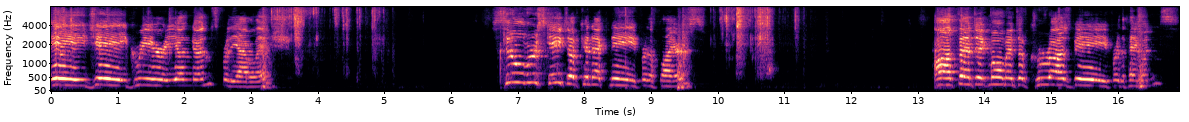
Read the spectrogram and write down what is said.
A.J. Greer Young Guns for the Avalanche. Silver Skate of Konecny for the Flyers. Authentic Moment of Crosby for the Penguins.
